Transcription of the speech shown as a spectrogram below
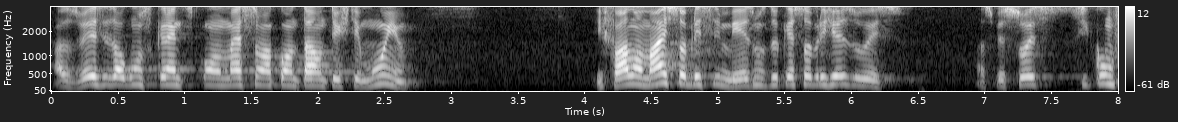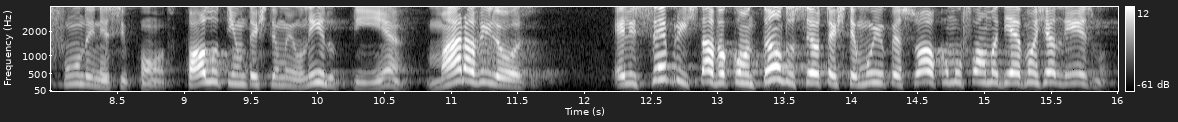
Às vezes, alguns crentes começam a contar um testemunho e falam mais sobre si mesmos do que sobre Jesus. As pessoas se confundem nesse ponto. Paulo tinha um testemunho lindo? Tinha, maravilhoso. Ele sempre estava contando o seu testemunho pessoal como forma de evangelismo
